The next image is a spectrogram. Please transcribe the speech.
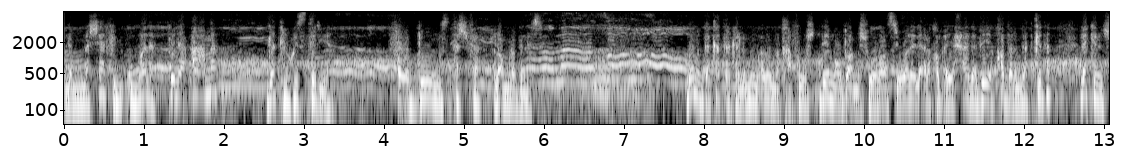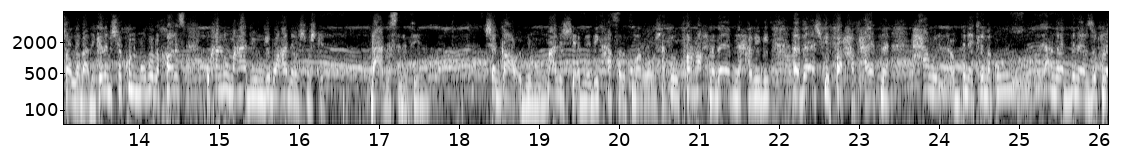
لما شاف الولد طلع أعمى جات له هستيريا فودوه مستشفى الأمراض النفسية. المهم الدكاترة كلموهم قالوا ما تخافوش ده موضوع مش وراثي ولا له علاقة بأي حاجة دي قدر جت كده لكن إن شاء الله بعد كده مش هيكون الموضوع ده خالص وخلوهم عادي ونجيبوا عادي مش مشكلة. بعد سنتين شجعوا ابنهم معلش يا ابني دي حصلت مرة ومش عارف إيه وفرحنا بقى يا ابن حبيبي ما بقاش في فرحة في حياتنا حاول ربنا يكرمك يعني ربنا يرزقنا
